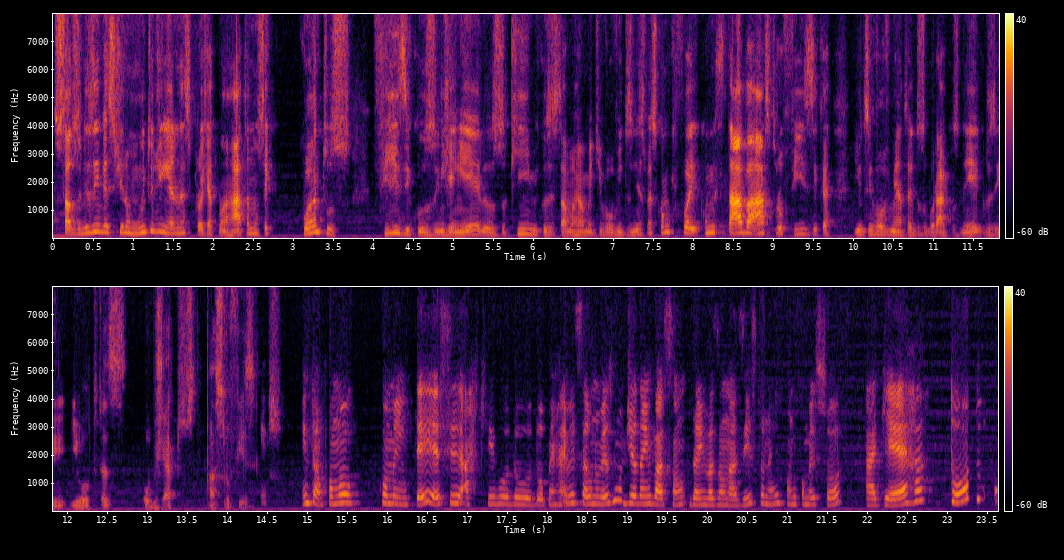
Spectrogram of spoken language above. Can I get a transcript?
Os Estados Unidos investiram muito dinheiro nesse projeto Manhattan, não sei quantos físicos, engenheiros, químicos estavam realmente envolvidos nisso, mas como que foi, como estava a astrofísica e o desenvolvimento dos buracos negros e, e outros objetos astrofísicos? Então, como eu comentei, esse artigo do, do Oppenheimer saiu no mesmo dia da invasão, da invasão nazista, né? Quando começou a guerra, todo o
